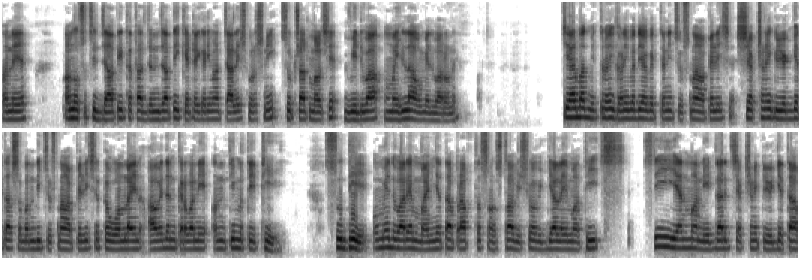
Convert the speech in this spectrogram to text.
અને અનુસૂચિત જાતિ તથા જનજાતિ કેટેગરીમાં ચાલીસ વર્ષની છૂટછાટ મળશે વિધવા મહિલા ઉમેદવારોને. ત્યારબાદ મિત્રોએ ઘણી બધી અગત્યની સૂચના આપેલી છે. શૈક્ષણિક યોગ્યતા સંબંધી સૂચના આપેલી છે. તો ઓનલાઈન આવેદન કરવાની અંતિમ તિથિ સુધી ઉમેદવારે માન્યતા પ્રાપ્ત સંસ્થા વિશ્વવિદ્યાલયમાંથી સીઈએનમાં નિર્ધારિત શૈક્ષણિક યોગ્યતા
